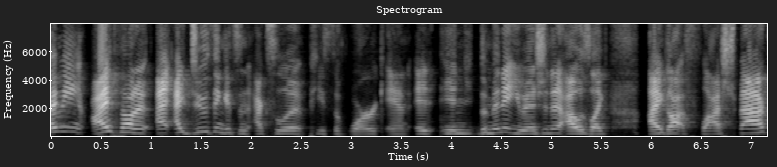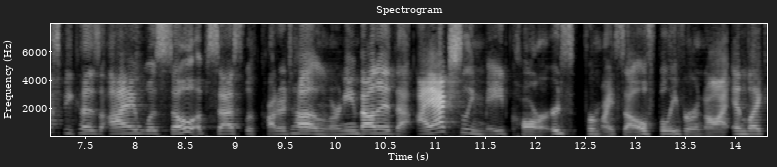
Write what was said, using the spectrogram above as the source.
I mean, I thought it. I, I do think it's an excellent piece of work, and it. In the minute you mentioned it, I was like, I got flashbacks because I was so obsessed with Karuta and learning about it that I actually made cards for myself, believe it or not. And like,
